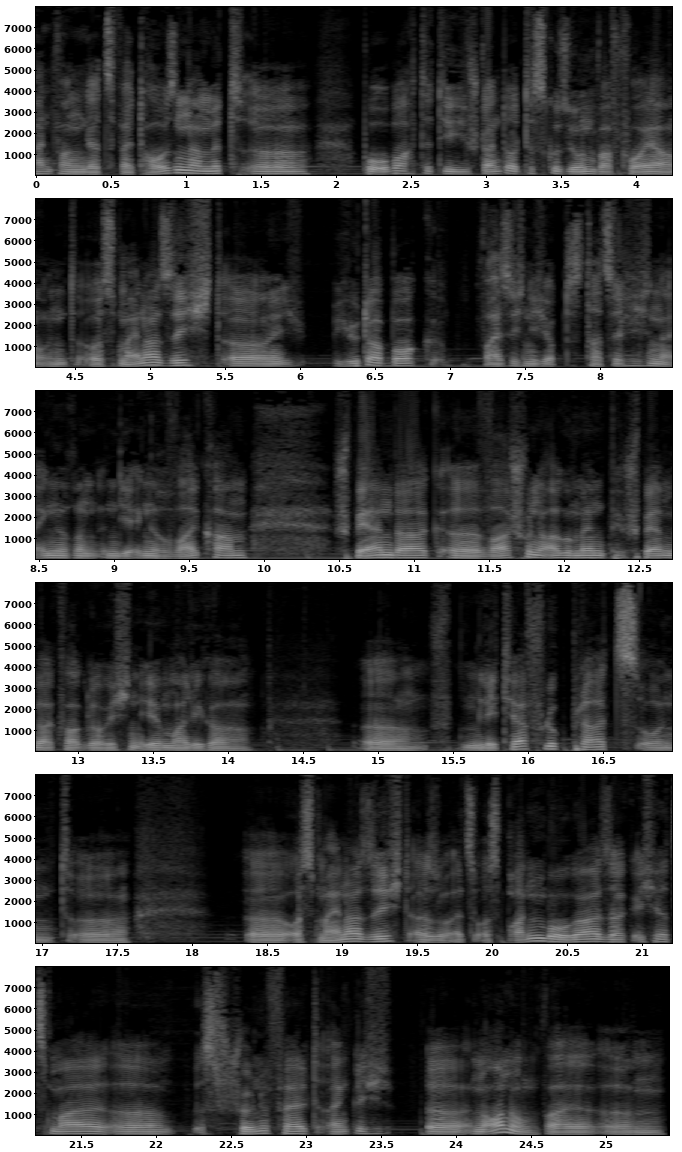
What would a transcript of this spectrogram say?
Anfang der 2000er mit äh, beobachtet. Die Standortdiskussion war vorher und aus meiner Sicht äh, Jüterbock, weiß ich nicht, ob das tatsächlich in, der engeren, in die engere Wahl kam. Sperrenberg äh, war schon ein Argument. Sperrenberg war, glaube ich, ein ehemaliger äh, Militärflugplatz und äh, äh, aus meiner Sicht, also als Ostbrandenburger, sag ich jetzt mal, äh, ist Schönefeld eigentlich äh, in Ordnung, weil ähm,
